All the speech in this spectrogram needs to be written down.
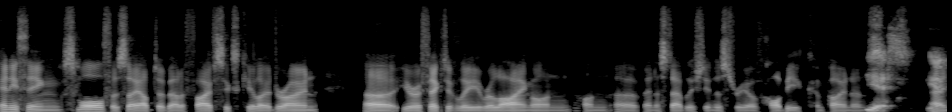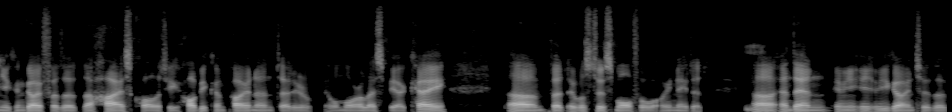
anything small for say up to about a five six kilo drone uh, you're effectively relying on on uh, an established industry of hobby components. Yes. Yeah. And you can go for the, the highest quality hobby component that it'll, it'll more or less be okay. Um, but it was too small for what we needed. Mm. Uh, and then you, you, go into the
